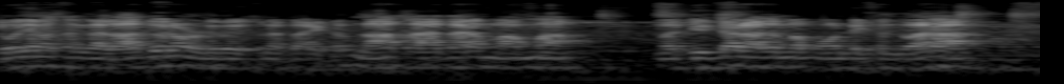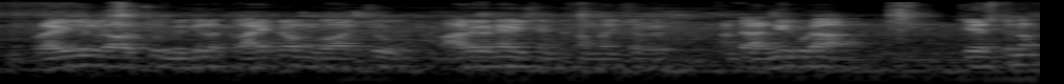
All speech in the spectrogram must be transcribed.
యువజన సంఘాల ఆధ్వర్యంలో నిర్వహిస్తున్న కార్యక్రమం. నా సహకారం మా అమ్మ మా జిట్టా రాజమ్మ ఫౌండేషన్ ద్వారా ప్రైజులు కావచ్చు మిగిలిన కార్యక్రమం కావచ్చు ఆర్గనైజేషన్కి సంబంధించిన అంటే అన్నీ కూడా చేస్తున్నాం.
